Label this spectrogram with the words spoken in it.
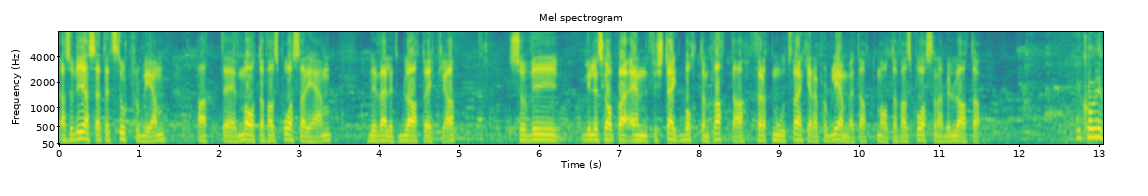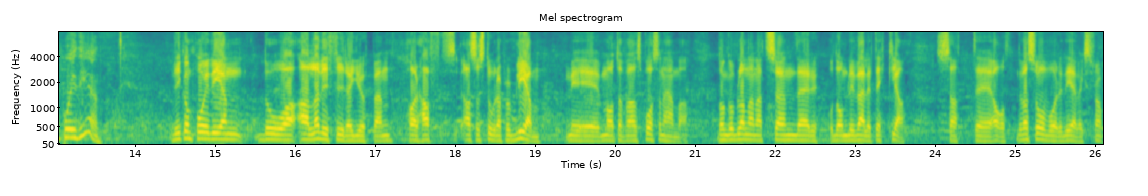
alltså vi har sett ett stort problem att matavfallspåsar i hem blir väldigt blöta och äckliga. Så vi ville skapa en förstärkt bottenplatta för att motverka det här problemet att matavfallspåsarna blir blöta. Hur kom ni på idén? Vi kom på idén då alla vi fyra i gruppen har haft alltså, stora problem med matavfallspåsarna hemma. De går bland annat sönder och de blir väldigt äckliga. Så att, eh, ja, det var så vår idé växte fram.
